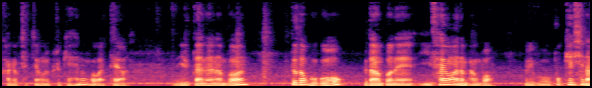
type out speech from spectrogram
가격 책정을 그렇게 해놓은 것 같아요. 일단은 한번 뜯어보고 그 다음번에 이 사용하는 방법 그리고 포켓이나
